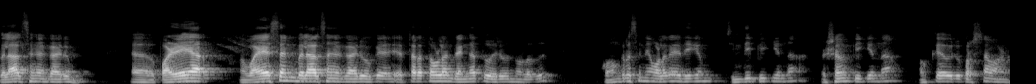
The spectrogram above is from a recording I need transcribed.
ബലാത്സംഗക്കാരും പഴയ വയസ്സൻ ബലാത്സംഗക്കാരും ഒക്കെ എത്രത്തോളം രംഗത്ത് വരും എന്നുള്ളത് കോൺഗ്രസിനെ വളരെയധികം ചിന്തിപ്പിക്കുന്ന വിഷമിപ്പിക്കുന്ന ഒക്കെ ഒരു പ്രശ്നമാണ്.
